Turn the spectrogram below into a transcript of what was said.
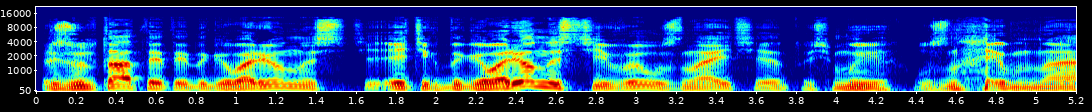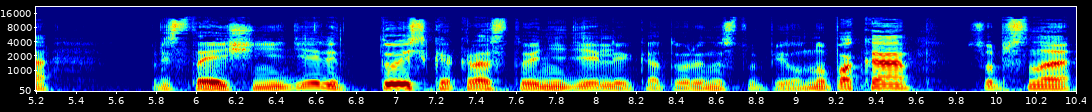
результаты этой договоренности, этих договоренностей вы узнаете, то есть мы узнаем на предстоящей неделе, то есть как раз той неделе, которая наступила. Но пока, собственно,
